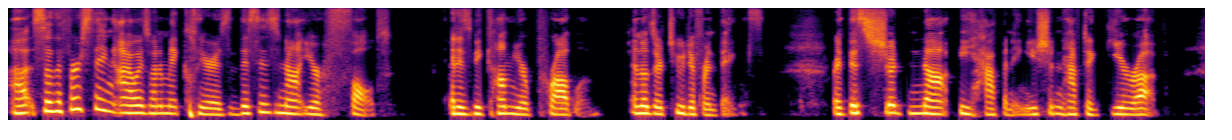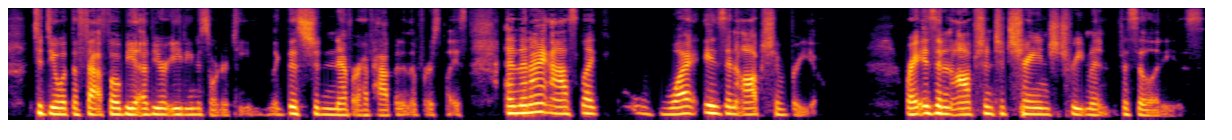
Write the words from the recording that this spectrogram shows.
Uh, so the first thing I always want to make clear is this is not your fault. It has become your problem. And those are two different things. Right? This should not be happening. You shouldn't have to gear up to deal with the fat phobia of your eating disorder team. Like this should never have happened in the first place. And then I ask like what is an option for you? Right? Is it an option to change treatment facilities?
